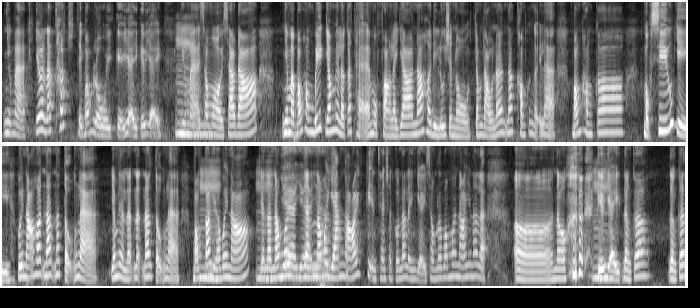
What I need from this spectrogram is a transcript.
nhưng mà nếu mà nó touch thì bóng lùi kiểu vậy kiểu vậy ừ. nhưng mà xong rồi sau đó nhưng mà bóng không biết giống như là có thể một phần là do nó hơi delusional trong đầu nó nó không có nghĩ là bóng không có một xíu gì với nó hết nó nó tưởng là giống như là nó, nó tưởng là bóng ừ. có gì đó với nó ừ. cho nên nó mới yeah, yeah, nó yeah. mới dám nói cái intention của nó là như vậy xong đó bóng mới nói với nó là uh, no kiểu ừ. vậy đừng có đừng có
